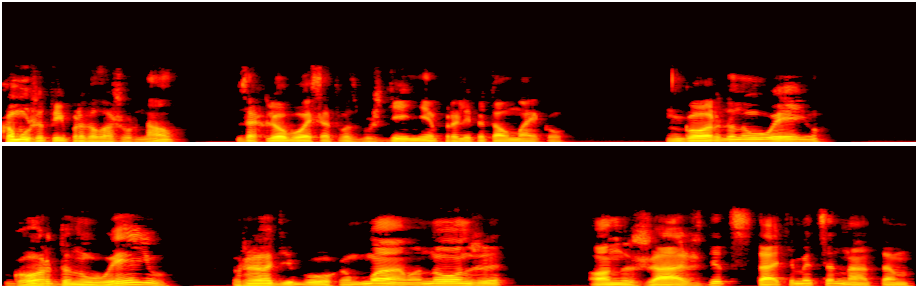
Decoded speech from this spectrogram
кому же ты продала журнал? Захлебываясь от возбуждения, пролепетал Майкл. Гордону Уэю. Гордону Уэю? Ради бога, мама, но он же... Он жаждет стать меценатом.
